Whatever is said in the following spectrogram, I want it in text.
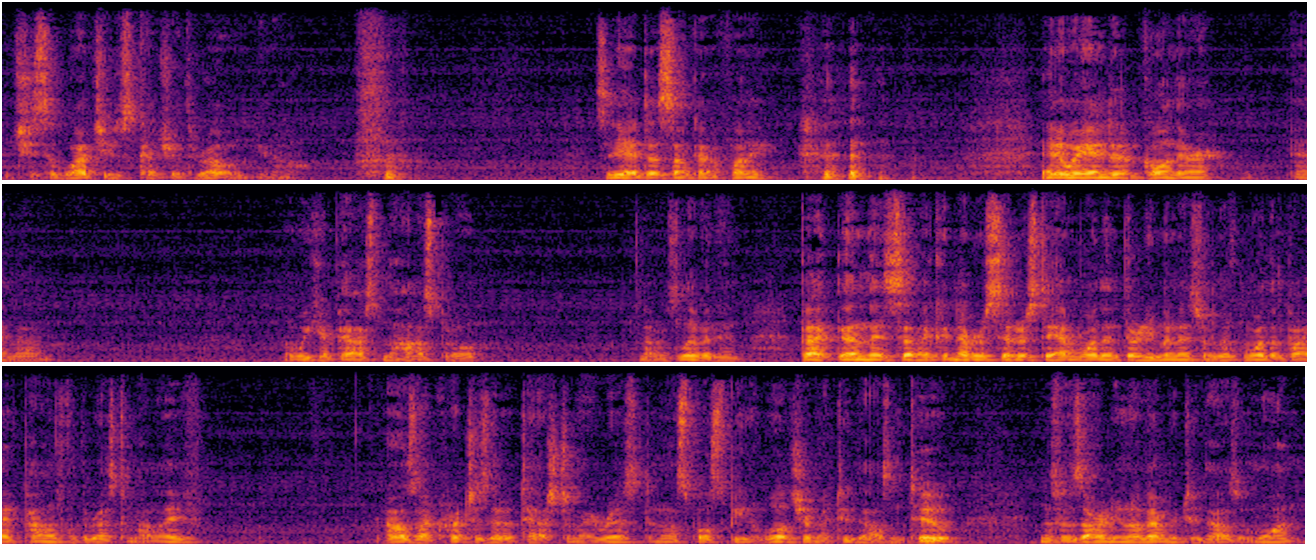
And she said, why'd you just cut your throat, you know? so yeah, it does sound kind of funny. anyway, I ended up going there, and um, a weekend passed in the hospital that I was living in. Back then, they said I could never sit or stand more than 30 minutes or lift more than 5 pounds for the rest of my life. I was on crutches that attached to my wrist, and I was supposed to be in a wheelchair by 2002. And this was already November 2001.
